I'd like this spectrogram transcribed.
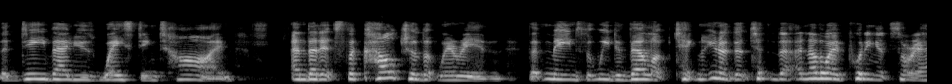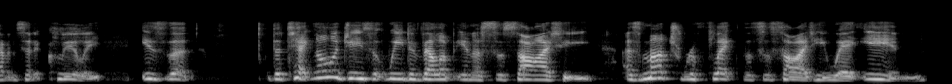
that devalues wasting time. And that it's the culture that we're in that means that we develop techno. You know, the, the, another way of putting it, sorry, I haven't said it clearly, is that the technologies that we develop in a society as much reflect the society we're in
